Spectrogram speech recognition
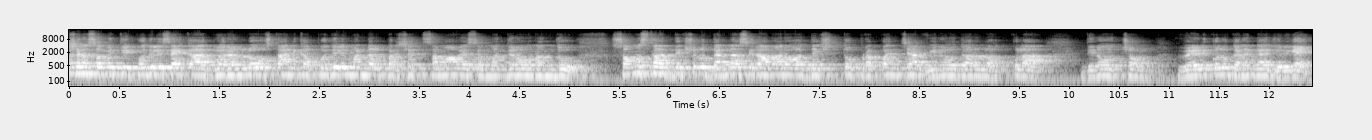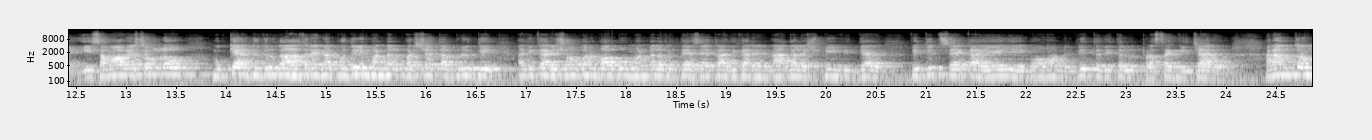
వినోదరుల రక్షణ సమితి పొదిలి శాఖ ఆధ్వర్యంలో స్థానిక పొదిలి మండల పరిషత్ సమావేశ మందిరం నందు సంస్థ అధ్యక్షులు దన్నాసి రామారావు అధ్యక్షతో ప్రపంచ వినియోగదారుల హక్కుల దినోత్సవం వేడుకలు ఘనంగా జరిగాయి. ఈ సమావేశంలో ముఖ్య అతిథులుగా హాజరైన పొదిలి మండల పరిషత్ అభివృద్ధి అధికారి శోభన్ బాబు మండల విద్యాశాఖ అధికారి నాగలక్ష్మి విద్యా విద్యుత్ శాఖ ఏఈ మోహన్ రెడ్డి తదితరులు ప్రసంగించారు. అనంతరం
